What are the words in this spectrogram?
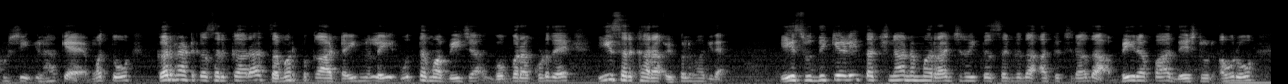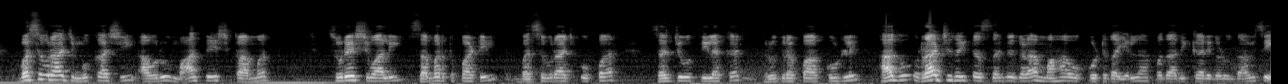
ಕೃಷಿ ಇಲಾಖೆ ಮತ್ತು ಕರ್ನಾಟಕ ಸರ್ಕಾರ ಸಮರ್ಪಕ ಟೈಮ್ನಲ್ಲಿ ಉತ್ತಮ ಬೀಜ, ಗೊಬ್ಬರ ಕೊಡದೆ ಈ ಸರ್ಕಾರ ವಿಫಲವಾಗಿದೆ. ಈ ಸುದ್ದಿ ಕೇಳಿ ತಕ್ಷಣ ನಮ್ಮ ರಾಜ್ಯ ರೈತ ಸಂಘದ ಅಧ್ಯಕ್ಷರಾದ ಬೀರಪ್ಪ ದೇಶ್ನೂರ್ ಅವರು, ಬಸವರಾಜ್ ಮುಕಾಶಿ ಅವರು, ಮಾಂತೇಶ್ ಕಾಮತ್ ಸುರೇಶ್ ವಾಲಿ, ಸಮರ್ಥ್ ಪಾಟೀಲ್, ಬಸವರಾಜ್ ಉಪ್ಪಾರ್, ಸಂಜು ತಿಲಕನ್ ರುದ್ರಪ್ಪ ಕೂಡ್ಲೆ ಹಾಗೂ ರಾಜ್ಯ ರೈತ ಸಂಘಗಳ ಮಹಾ ಒಕ್ಕೂಟದ ಎಲ್ಲಾ ಪದಾಧಿಕಾರಿಗಳು ಧಾವಿಸಿ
